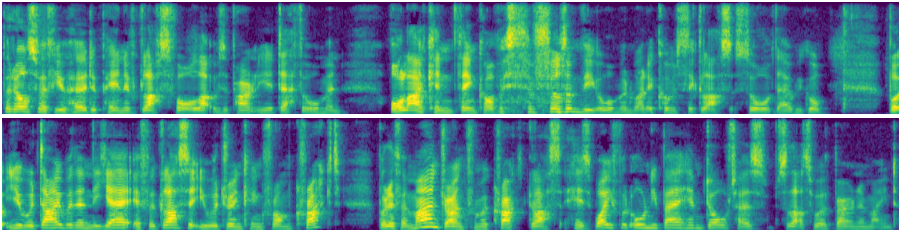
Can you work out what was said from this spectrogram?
But also, if you heard a pane of glass fall, that was apparently a death omen. All I can think of is the film The Omen when it comes to glass, so there we go. But you would die within the year if a glass that you were drinking from cracked. But if a man drank from a cracked glass, his wife would only bear him daughters, so that's worth bearing in mind.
